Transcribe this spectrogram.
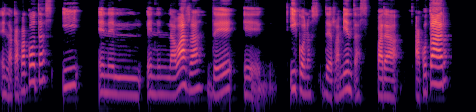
en la capa cotas y en, el, en la barra de eh, iconos de herramientas para acotar,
